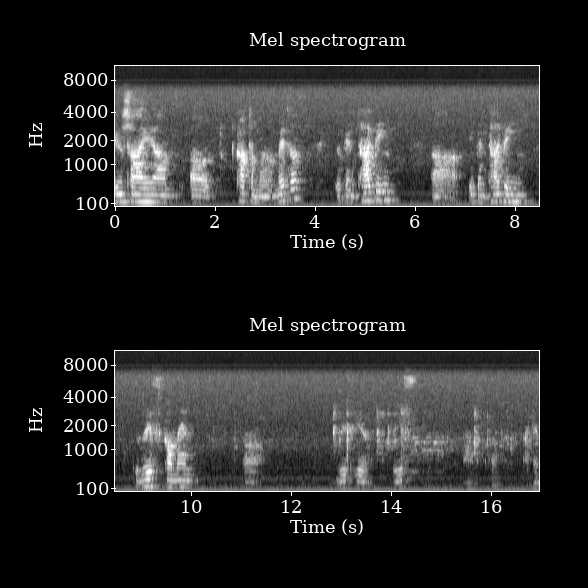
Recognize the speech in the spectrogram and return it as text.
inside um, uh, customer method you can typing uh, you can type in this command uh, this here this uh, I can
